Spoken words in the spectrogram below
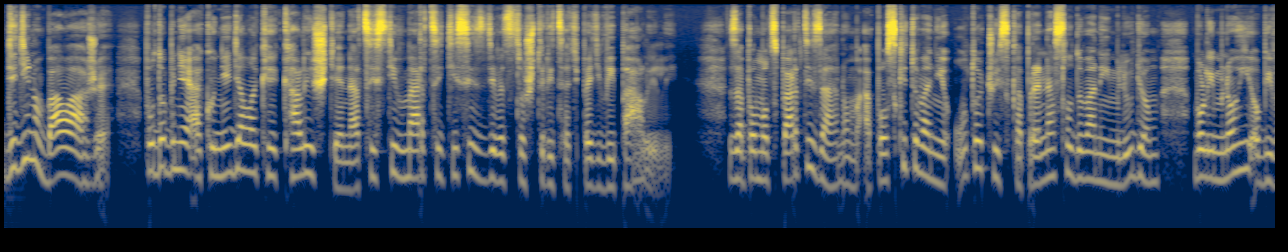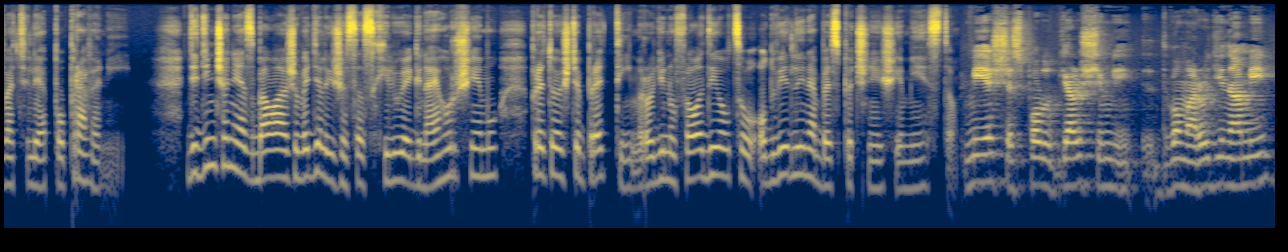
Dedinu Baláže, podobne ako nedaleké Kalište, nacisti v marci 1945 vypálili. Za pomoc partizánom a poskytovanie útočiska prenasledovaným ľuďom boli mnohí obyvatelia popravení. Dedinčania z Baláž vedeli, že sa schyľuje k najhoršiemu, preto ešte predtým rodinu Felediovcov odviedli na bezpečnejšie miesto. My ešte spolu s ďalšími dvoma rodinami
